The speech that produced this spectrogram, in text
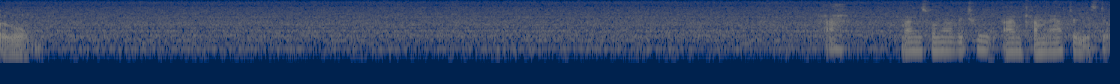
Boom. Ah, as well not retreat. I'm coming after you still.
